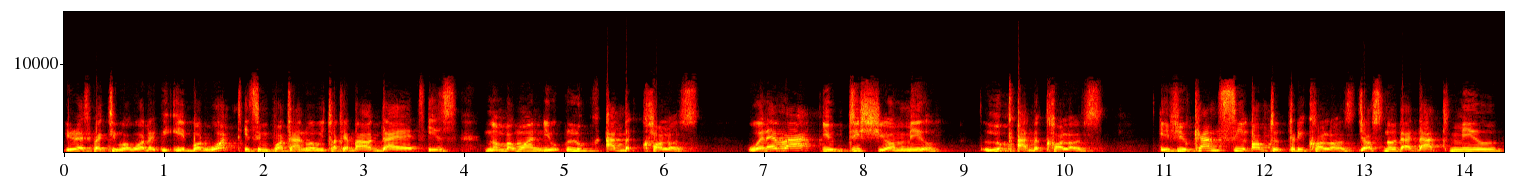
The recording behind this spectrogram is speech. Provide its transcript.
irrespective of what we eat, but what is important when we talk about diet is number one, you look at the colors. Whenever you dish your meal, look at the colors. If you can't see up to three colors, just know that that meal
